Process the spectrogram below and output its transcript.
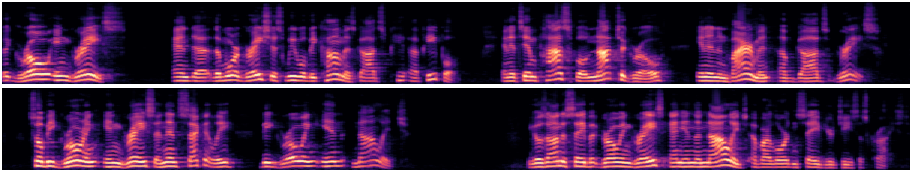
but grow in grace. And uh, the more gracious we will become as God's pe- uh, people and it's impossible not to grow in an environment of God's grace. So be growing in grace, and then secondly, be growing in knowledge. He goes on to say, but grow in grace and in the knowledge of our Lord and Savior Jesus Christ.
